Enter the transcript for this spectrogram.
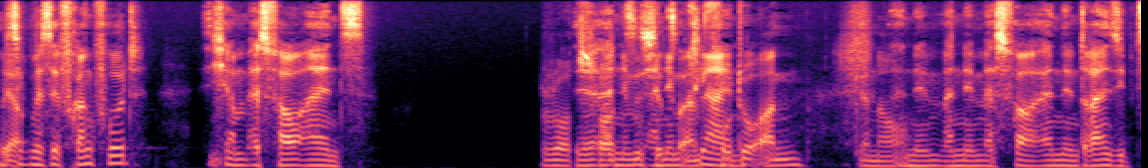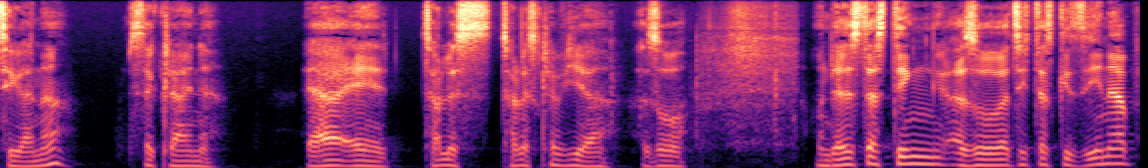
Musikmesse Frankfurt. Ich am SV1, Rod Ja, an dem- sich an jetzt dem ein Kleinen. Foto an. Genau. an dem, an dem SV, an dem 73er, ne? Das ist der kleine. Ja, ey, tolles, tolles Klavier. Also, und das ist das Ding, also als ich das gesehen habe,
